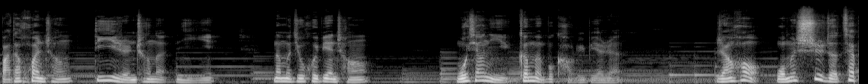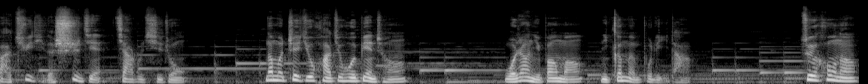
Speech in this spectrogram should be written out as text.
把它换成第一人称的你，那么就会变成，我想你根本不考虑别人。然后我们试着再把具体的事件加入其中，那么这句话就会变成：我让你帮忙，你根本不理他。最后呢，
